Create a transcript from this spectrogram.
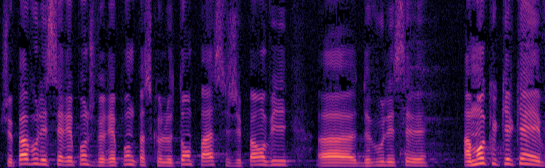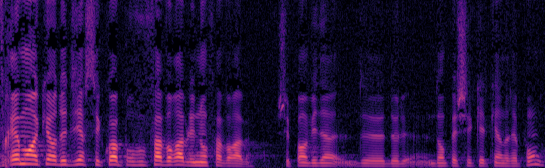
Je ne vais pas vous laisser répondre, je vais répondre parce que le temps passe je n'ai pas envie euh, de vous laisser à moins que quelqu'un ait vraiment à cœur de dire c'est quoi pour vous favorable et non favorable. Je n'ai pas envie de- de- de- d'empêcher quelqu'un de répondre.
